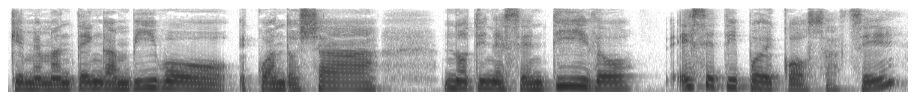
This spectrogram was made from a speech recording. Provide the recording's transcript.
que me mantengan vivo cuando ya no tiene sentido, ese tipo de cosas, ¿sí?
